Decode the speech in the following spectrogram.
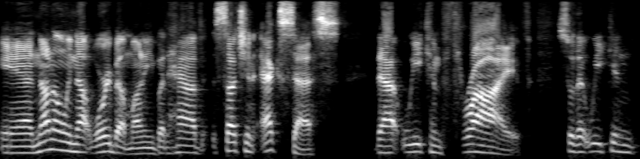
and not only not worry about money, but have such an excess that we can thrive, so that we can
